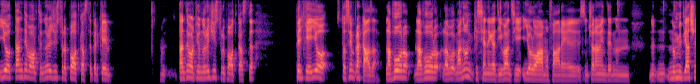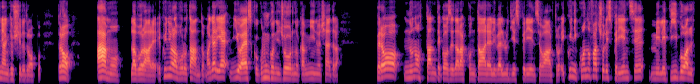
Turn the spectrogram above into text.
Io tante volte non registro il podcast perché tante volte io non registro i podcast perché io sto sempre a casa, lavoro, lavoro, lavo ma non che sia negativo, anzi io lo amo fare, sinceramente non non non mi piace neanche uscire troppo, però amo lavorare e quindi io lavoro tanto. Magari e io esco comunque ogni giorno, cammino, eccetera, però non ho tante cose da raccontare a livello di esperienze o altro e quindi quando faccio le esperienze me le vivo al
